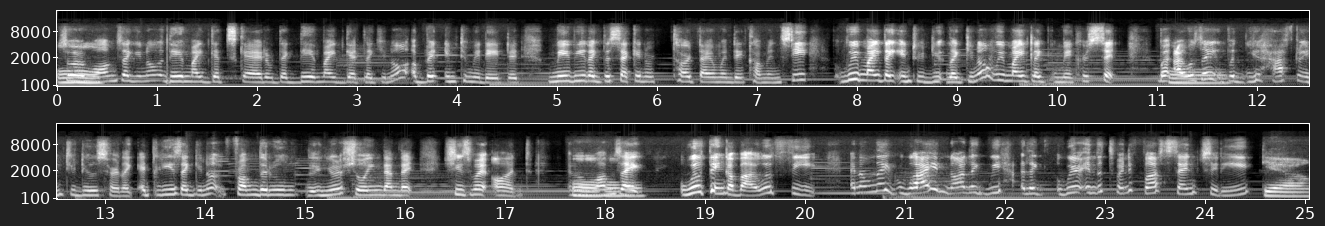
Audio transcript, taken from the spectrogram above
so my Mhm. mom's like you know they might get scared or like they might get like you know a bit intimidated maybe like the second or third time when they come and see we might like introduce like you know we might like make her sit but i was like Mm. but you have to introduce her like at least like you know from the room you're showing them that she's my aunt and my mom's Mhm. like we'll think about it we'll see and i'm like why not like we ha- like we're in the 21st century Yeah.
